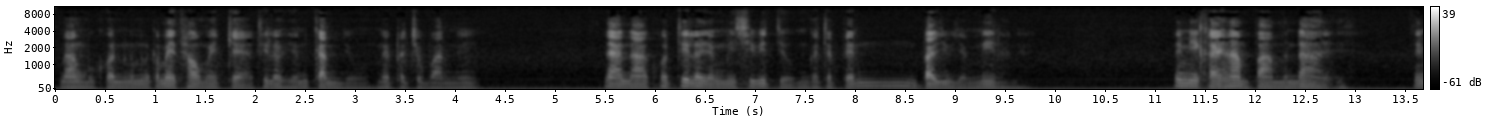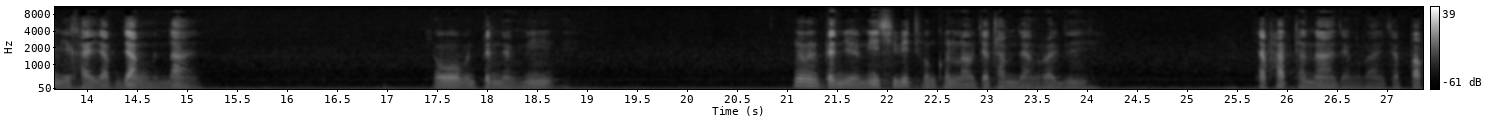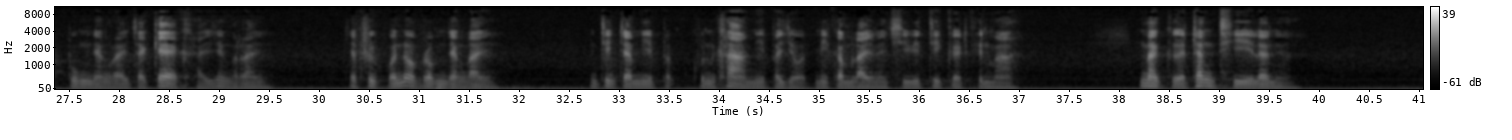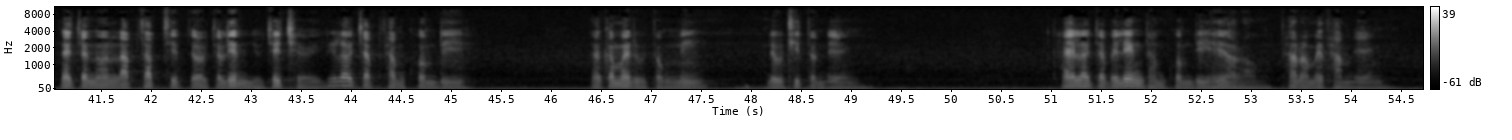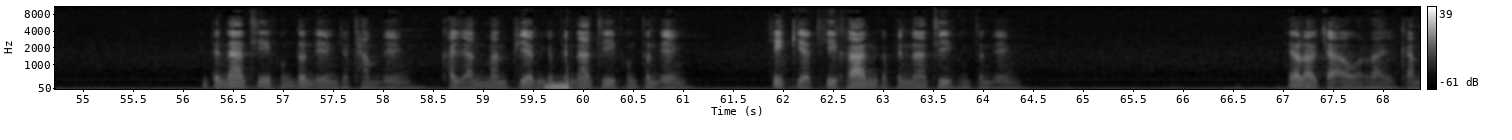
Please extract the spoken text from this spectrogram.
บางบุคคลมันก็ไม่เท่าไม่แก่ที่เราเห็นกันอยู่ในปัจจุบันนี้ในอนาคตที่เรายังมีชีวิตอยู่ มันก็จะเป็นไปอยู่อย่างนี้แหละ ไม่มีใครห้ามปามมันได้ ไม่มีใครยับยั้งมันได้ โอ้มันเป็นอย่างนี้ เมื่อมันเป็นอย่างนี้ชีวิตของคนเราจะทำอย่างไรดี จะพัฒนาอย่างไร จะปรับปรุงอย่างไร จะแก้ไขอย่างไร จะฝึกฝนอบรมอย่างไร มันจึงจะมีคุณค่ามีประโยชน์มีกำไรในชีวิตที่เกิดขึ้นมา มาเกิดทั้งทีแล้วเนี่ย เราจะนอนหลับทับสิบเราจะเล่นอยู่เฉยๆหรือเราจะทำความดีแล้วก็มาดูตรงนี้ ดูที่ตนเอง ใครเราจะไปเร่งทำความดีให้เรา ถ้าเราไม่ทำเอง มันเป็นหน้าที่ของตนเองจะทำเอง ขยันหมั่นเพียรก็เป็นหน้าที่ของตนเองขี้เกียจขี้ค้านก็เป็นหน้าที่ของตนเองแล้วเราจะเอาอะไรกัน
